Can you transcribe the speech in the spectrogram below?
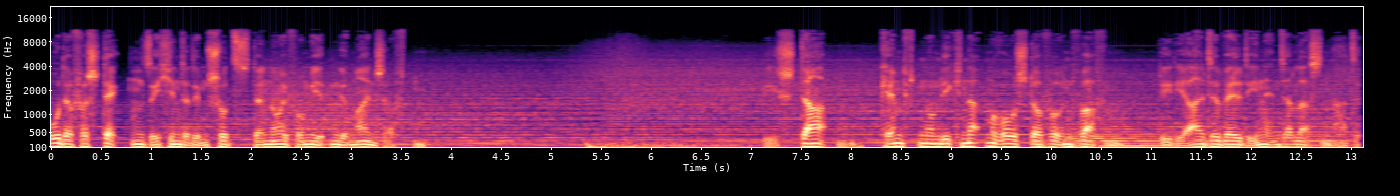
oder versteckten sich hinter dem Schutz der neu formierten Gemeinschaften. Die Starken kämpften um die knappen Rohstoffe und Waffen, die die alte Welt ihnen hinterlassen hatte.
